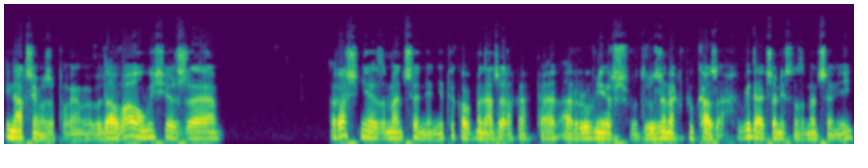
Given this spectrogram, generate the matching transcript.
inaczej może powiem. Wydawało mi się, że rośnie zmęczenie nie tylko w menadżerach FPL, ale również w drużynach, w piłkarzach. Widać, że oni są zmęczeni,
